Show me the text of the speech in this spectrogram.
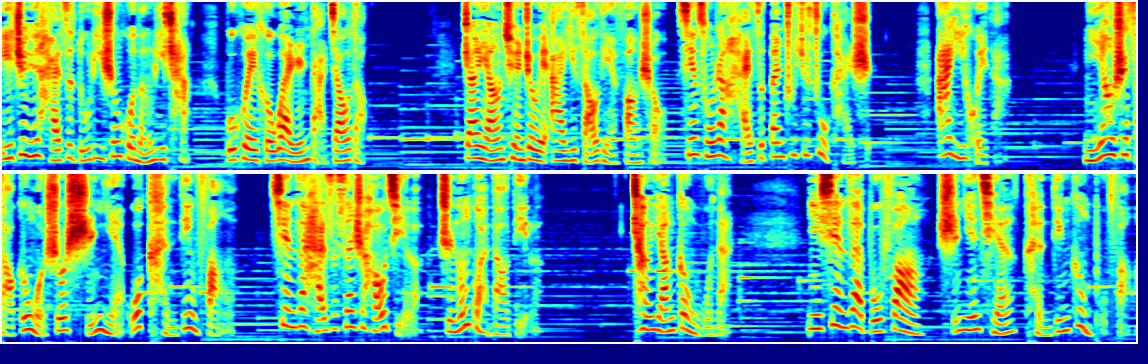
以至于孩子独立生活能力差，不会和外人打交道。张扬劝这位阿姨早点放手，先从让孩子搬出去住开始。阿姨回答：“你要是早跟我说十年，我肯定放了。现在孩子三十好几了，只能管到底了。”张扬更无奈：“你现在不放，十年前肯定更不放。”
